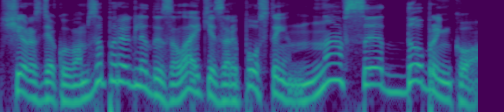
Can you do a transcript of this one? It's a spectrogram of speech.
Ще раз дякую вам за перегляди, за лайки, за репости. На все добренько!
